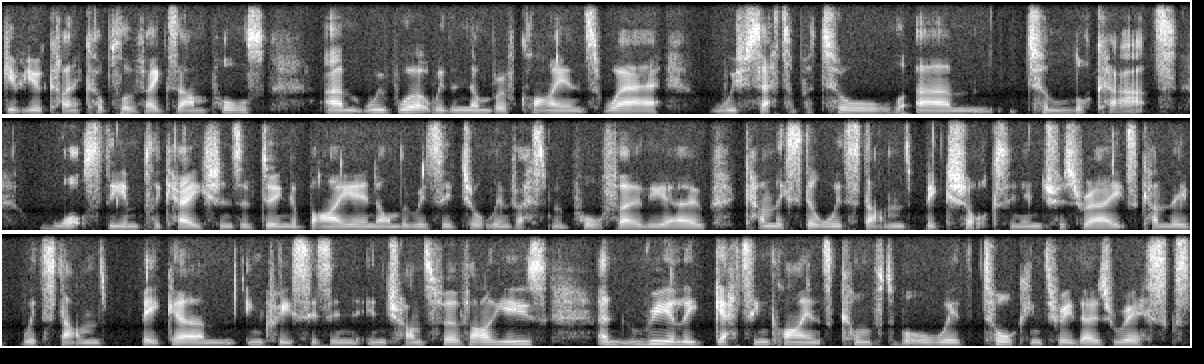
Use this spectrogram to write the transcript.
give you a kind of couple of examples, um, we've worked with a number of clients where we've set up a tool um, to look at what's the implications of doing a buy-in on the residual investment portfolio? Can they still withstand big shocks in interest rates? Can they withstand big um, increases in, in transfer values? And really getting clients comfortable with talking through those risks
